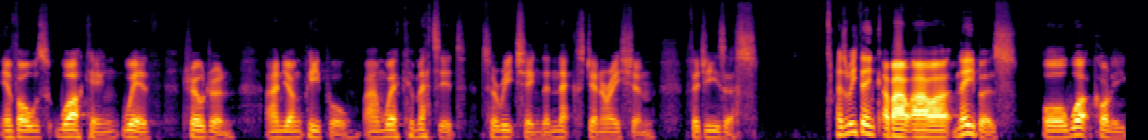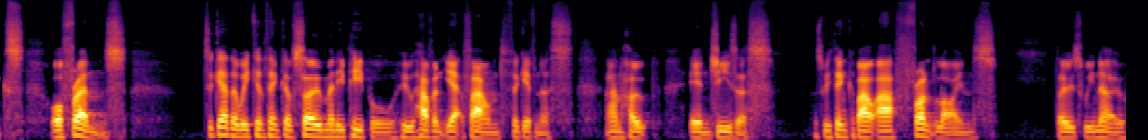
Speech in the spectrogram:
involves working with children and young people, and we're committed to reaching the next generation for Jesus. As we think about our neighbours or work colleagues or friends, together we can think of so many people who haven't yet found forgiveness and hope in Jesus. As we think about our front lines, those we know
